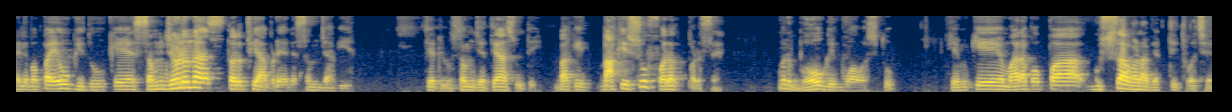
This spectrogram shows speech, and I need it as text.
એટલે પપ્પા એવું કીધું કે સમજણના સ્તરથી આપણે એને સમજાવીએ. જેટલું સમજે ત્યાં સુધી. બાકી બાકી શું ફરક પડશે? મને બહુ ગમ્યું આ વસ્તુ. કેમ કે મારા પપ્પા ગુસ્સાવાળા વ્યક્તિત્વ છે.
